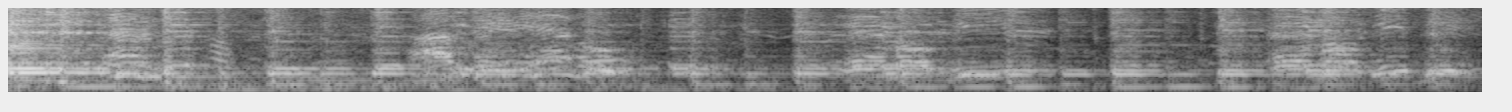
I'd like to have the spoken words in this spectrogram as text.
I say M-O, M-O-P, M-O-P-P.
